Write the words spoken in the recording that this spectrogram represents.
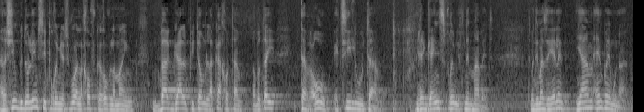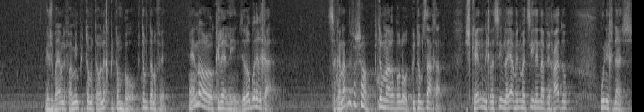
אנשים גדולים סיפורים ישבו על החוף קרוב למים, בא גל פתאום לקח אותם. רבותיי, טבעו, הצילו אותם. רגעים ספורים לפני מוות. אתם יודעים מה זה ילד? ים אין בו אמונה. יש בים לפעמים, פתאום אתה הולך, פתאום בור, פתאום אתה נופל. אין לו כללים, זה לא בריכה. סכנת נפשות, פתאום מערבולות, פתאום סחף. יש כאלה נכנסים לים, אין מציל, אין אף אחד, הוא, הוא נכנס.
